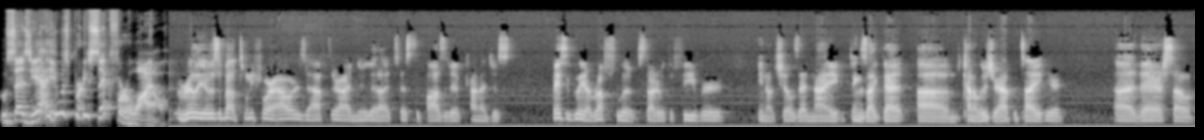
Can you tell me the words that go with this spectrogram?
who says, yeah, he was pretty sick for a while. Really, it was about 24 hours after I knew that I tested positive, kind of just basically a rough flu. Started with the fever, you know, chills at night, things like that. Um, kind of lose your appetite here, uh, there. So,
